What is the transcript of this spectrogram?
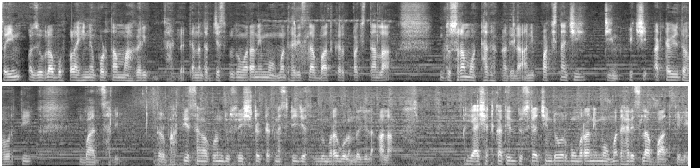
सईम अजूबला भोपळाही न पडता महागारी धाडलं. त्यानंतर जसप्रीत बुमराने मोहम्मद हरीसला बाद करत पाकिस्तानला दुसरा मोठा धक्का दिला आणि पाकिस्तानची टीम एकशे अठ्ठावीस धावावरती बाद झाली. तर भारतीय संघाकडून दुसरे षटक टाकण्यासाठी जसप्रीत बुमरा गोलंदाजीला आला. या षटकातील दुसऱ्या चेंडूवर बुमराने मोहम्मद हॅरिसला बाद केले.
